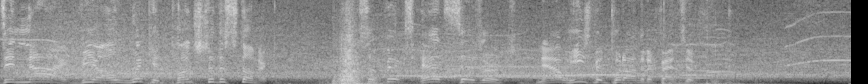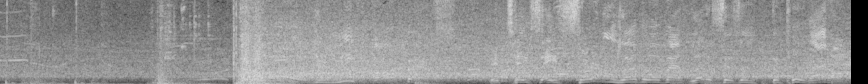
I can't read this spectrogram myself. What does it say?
Denied via a wicked punch to the stomach. Crucifix head scissors. Now he's been put on the defensive. Oh, it takes a certain level of athleticism to pull that off.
